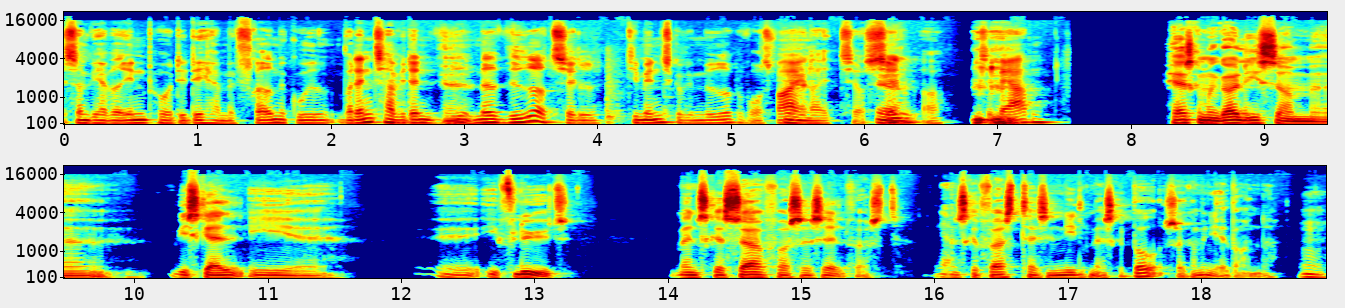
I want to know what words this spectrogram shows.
som vi har været inde på, det er det her med fred med Gud. Hvordan tager vi den ja. med videre til de mennesker, vi møder på vores vej, ja. eller til os ja. selv og til verden? Her skal man gøre ligesom øh, vi skal i, øh, øh, i flyet. Man skal sørge for sig selv først. Ja. Man skal først tage sin iltmaske på, så kan man hjælpe andre. Mm.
